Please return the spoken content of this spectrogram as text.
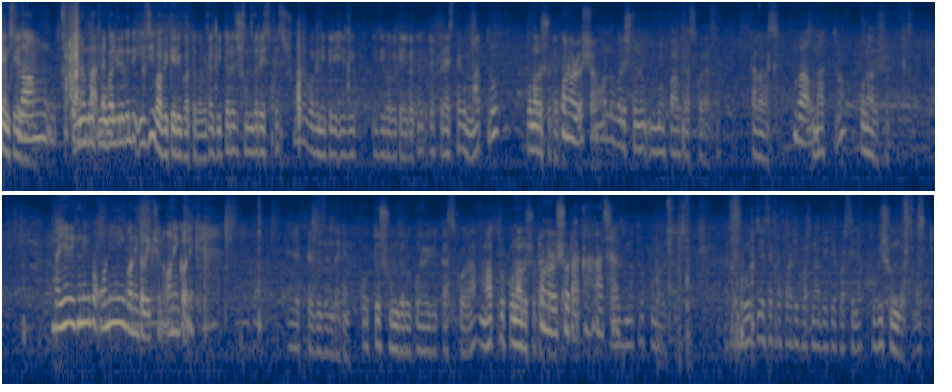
চেন পেয়ে লং যাবেন। মোবাইলগুলো কিন্তু ইজিভাবে ক্যারি করতে পারবে। এটা ভিতরে যে সুন্দর স্পেস সুন্দরভাবে নিতে ইজি ইজিভাবে ক্যারি করতে। এটা প্রাইস থাকবে মাত্র পনেরোশো টাকা। পনেরোশো। স্টোনে পাল কাজ করা আছে কালার আছে। মাত্র পনেরোশো। ভাইয়ার এখানে কিন্তু অনেক অনেক কালেকশন অনেক অনেক। এই একটা ডিজাইন দেখেন কত সুন্দর উপরে কাজ করা মাত্র পনেরোশো টাকা পনেরোশো টাকা আচ্ছা। মাত্র পনেরোশো। একটা গর্জিয়াস একটা পার্টি পার্স না দেখে পারছি না খুবই সুন্দর এত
